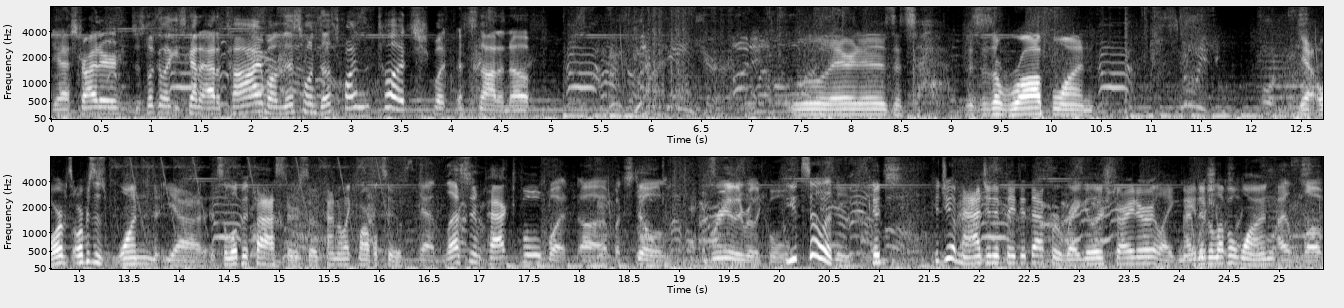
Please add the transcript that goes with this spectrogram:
Yeah, Strider just looking like he's kind of out of time on this one. Does find the touch, but it's not enough. Ooh, there it is. It's this is a rough one. Yeah, Orbs Orbs is one. Yeah, it's a little bit faster, so kind of like Marvel 2. Yeah, less impactful, but uh, but still really really cool. Utility. Could could you imagine if they did that for regular Strider, like made it a level like one? that. I love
